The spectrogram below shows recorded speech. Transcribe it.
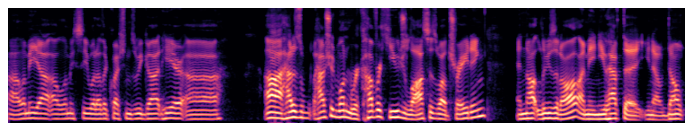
Uh, let me uh, uh, let me see what other questions we got here. Uh, uh, how does how should one recover huge losses while trading and not lose it all? I mean, you have to you know don't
